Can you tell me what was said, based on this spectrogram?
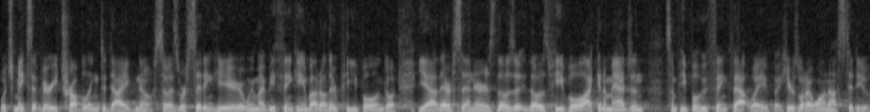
which makes it very troubling to diagnose. So as we're sitting here, we might be thinking about other people and going, yeah, they're sinners. Those, are, those people, I can imagine some people who think that way. But here's what I want us to do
